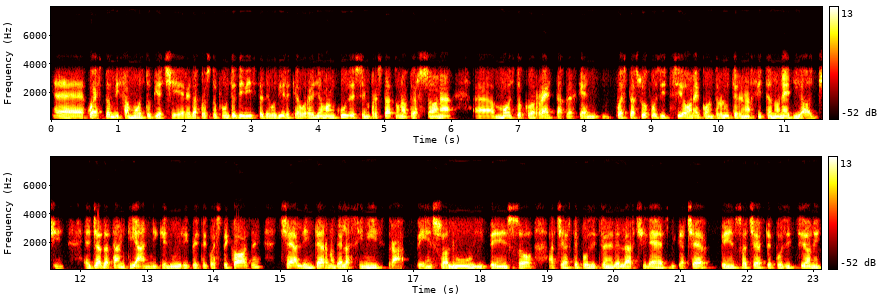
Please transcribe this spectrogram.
eh, questo mi fa molto piacere. Da questo punto di vista devo dire che Aurelio Mancuso è sempre stata una persona eh, molto corretta perché questa sua posizione contro l'utero in affitto non è di oggi, è già da tanti anni che lui ripete queste cose, c'è all'interno della sinistra, penso a lui, penso a certe posizioni dell'arcilesbica, cer- penso a certe posizioni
